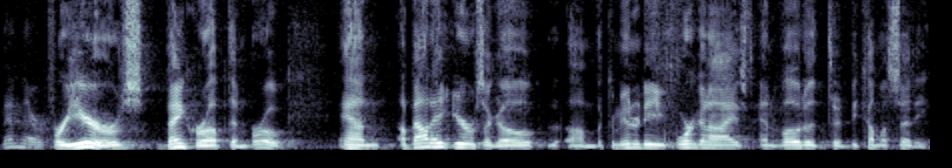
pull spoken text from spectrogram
been there for years, bankrupt and broke. And about eight years ago, um, the community organized and voted to become a city.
